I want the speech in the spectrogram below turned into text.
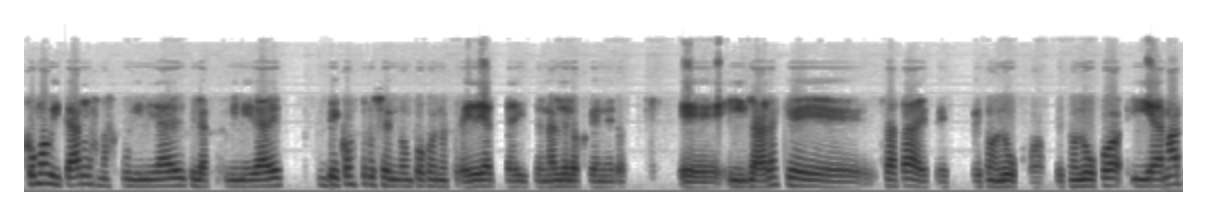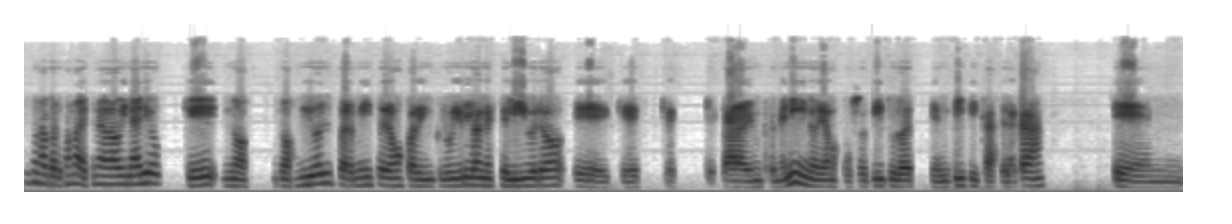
cómo habitar las masculinidades y las feminidades deconstruyendo un poco nuestra idea tradicional de los géneros. Eh, y la verdad es que Sasa es es un lujo, es un lujo. Y además es una persona de género no binario que nos, nos dio el permiso, digamos, para incluirlo en este libro eh, que, que, está en femenino, digamos, cuyo título es Científicas de K. Eh,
